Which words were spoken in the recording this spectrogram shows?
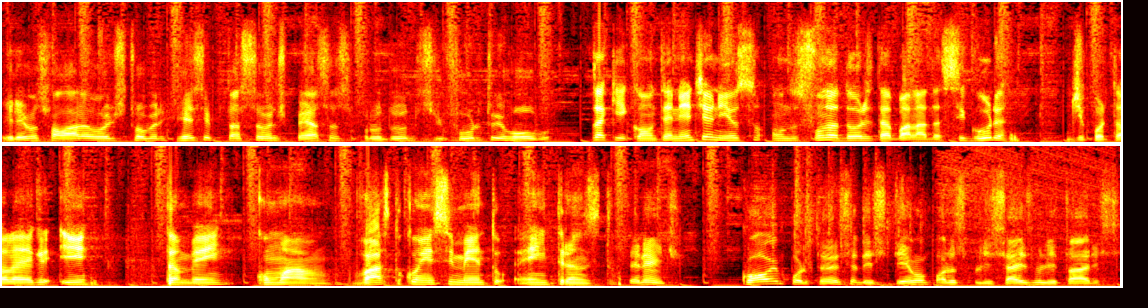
Iremos falar hoje sobre receptação de peças, produtos de furto e roubo. Estamos aqui com o tenente Enilson, um dos fundadores da Balada Segura de Porto Alegre e também com um vasto conhecimento em trânsito. Tenente, qual a importância desse tema para os policiais militares?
